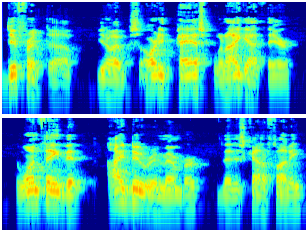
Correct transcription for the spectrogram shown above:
different. Uh, you know, it was already past when I got there. The one thing that I do remember that is kind of funny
